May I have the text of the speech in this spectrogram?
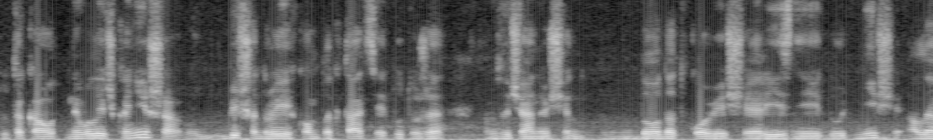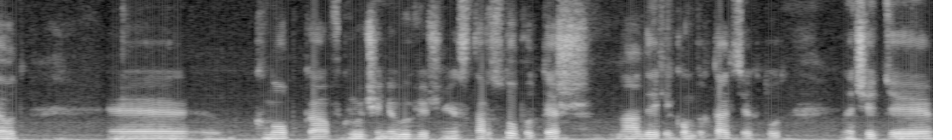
Тут така от невеличка ніша. Більше других комплектацій тут уже, там, звичайно, ще додаткові ще різні йдуть ніші, але от е, кнопка включення-виключення старт-стопу теж на деяких комплектаціях тут. Значить, е,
